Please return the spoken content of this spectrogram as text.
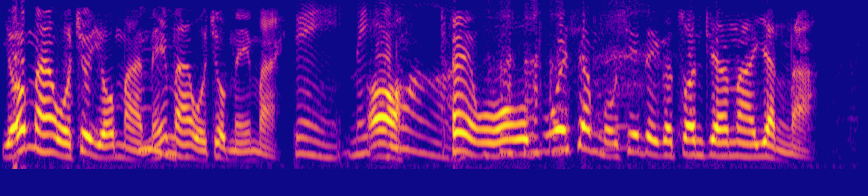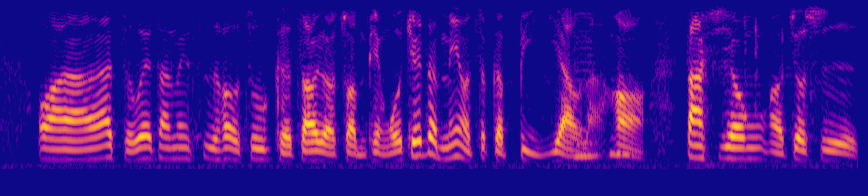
有买我就有买，没买我就没买。对，没错。对我我不会像某些的一个专家那样啦。哇，只会当面事后诸葛招摇撞骗，我觉得没有这个必要了哈。大兄哦，就是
